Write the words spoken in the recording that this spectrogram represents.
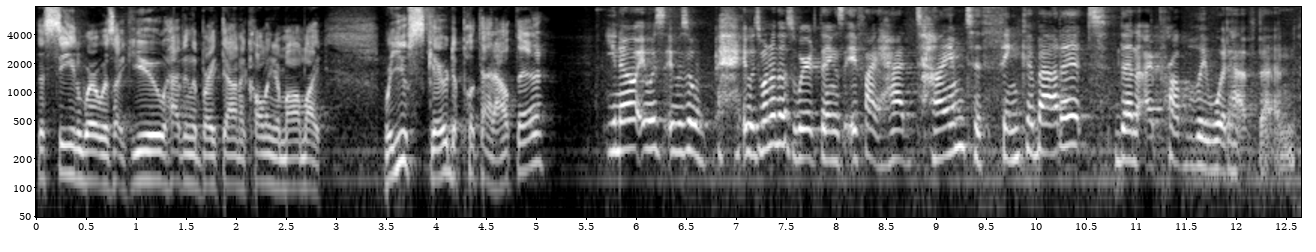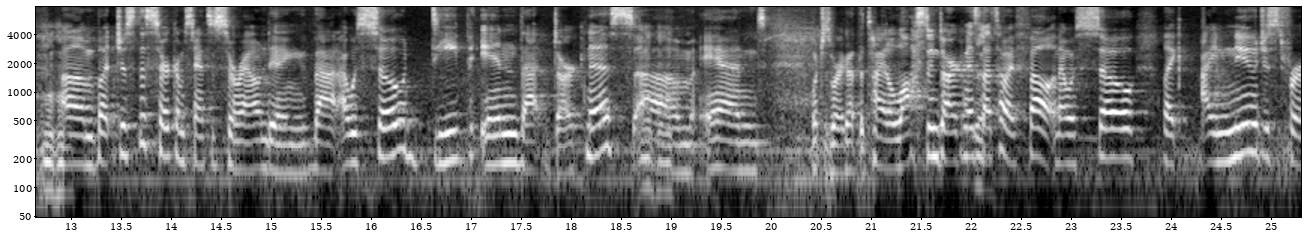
the scene where it was like you having the breakdown and calling your mom, like, were you scared to put that out there? You know, it was it was a it was one of those weird things. If I had time to think about it, then I probably would have been. Mm -hmm. um, but just the circumstances surrounding that, I was so deep in that darkness, mm -hmm. um, and which is where I got the title, Lost in Darkness. That's how I felt, and I was so like I knew just for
